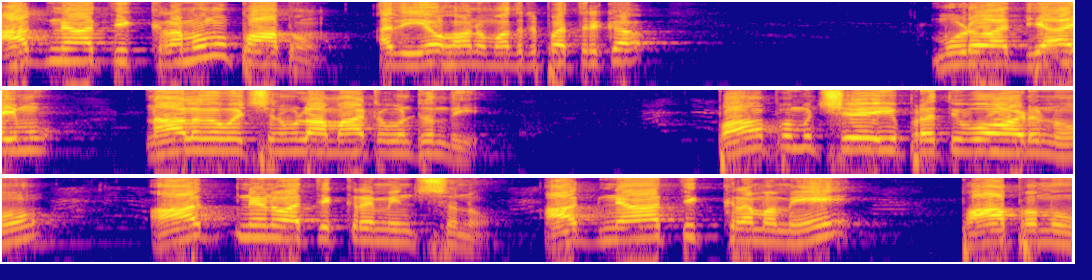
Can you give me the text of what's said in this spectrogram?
ఆజ్ఞాతిక్రమము పాపం. అది యోహాను మొదటి పత్రిక మూడో అధ్యాయము నాలుగో వచనంలో ఆ మాట ఉంటుంది. పాపము చేయి ప్రతివాడును ఆజ్ఞను అతిక్రమించును. ఆజ్ఞాతిక్రమమే పాపము.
